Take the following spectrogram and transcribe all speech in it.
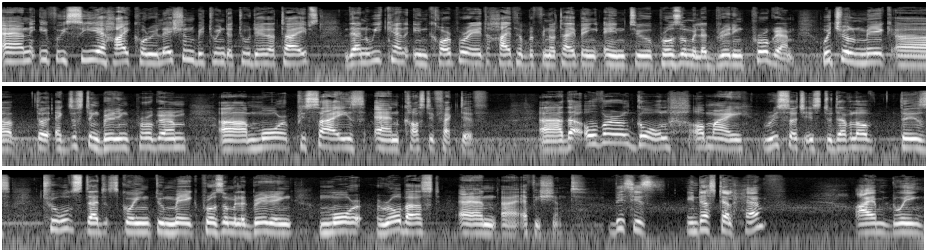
And if we see a high correlation between the two data types, then we can incorporate high throughput phenotyping into proso breeding program, which will make uh, the existing breeding program uh, more precise and cost effective. Uh, the overall goal of my research is to develop these tools that is going to make proso breeding more robust and uh, efficient. This is industrial hemp. I am doing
